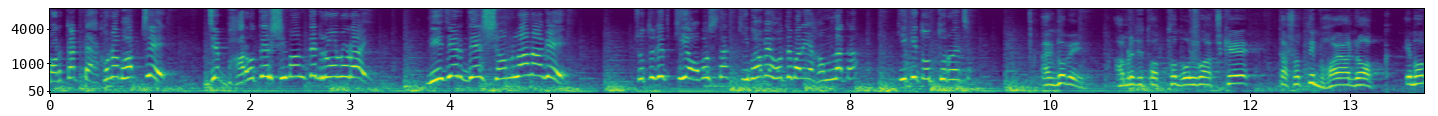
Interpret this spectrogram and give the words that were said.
সরকারটা এখনও ভাবছে যে ভারতের সীমান্তে ড্রোন ওড়াই, নিজের দেশ সামলান আগে। সত্যজিৎ, কি অবস্থা? কীভাবে হতে পারে হামলাটা? কি কি তথ্য রয়েছে? একদমই। আমরা যে তথ্য বলব আজকে, তা সত্যি ভয়ানক এবং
